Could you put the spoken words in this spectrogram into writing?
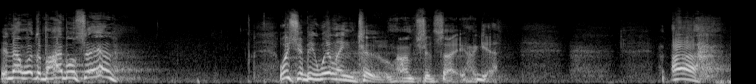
Isn't that what the Bible said? We should be willing to. I should say, I guess. Uh,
